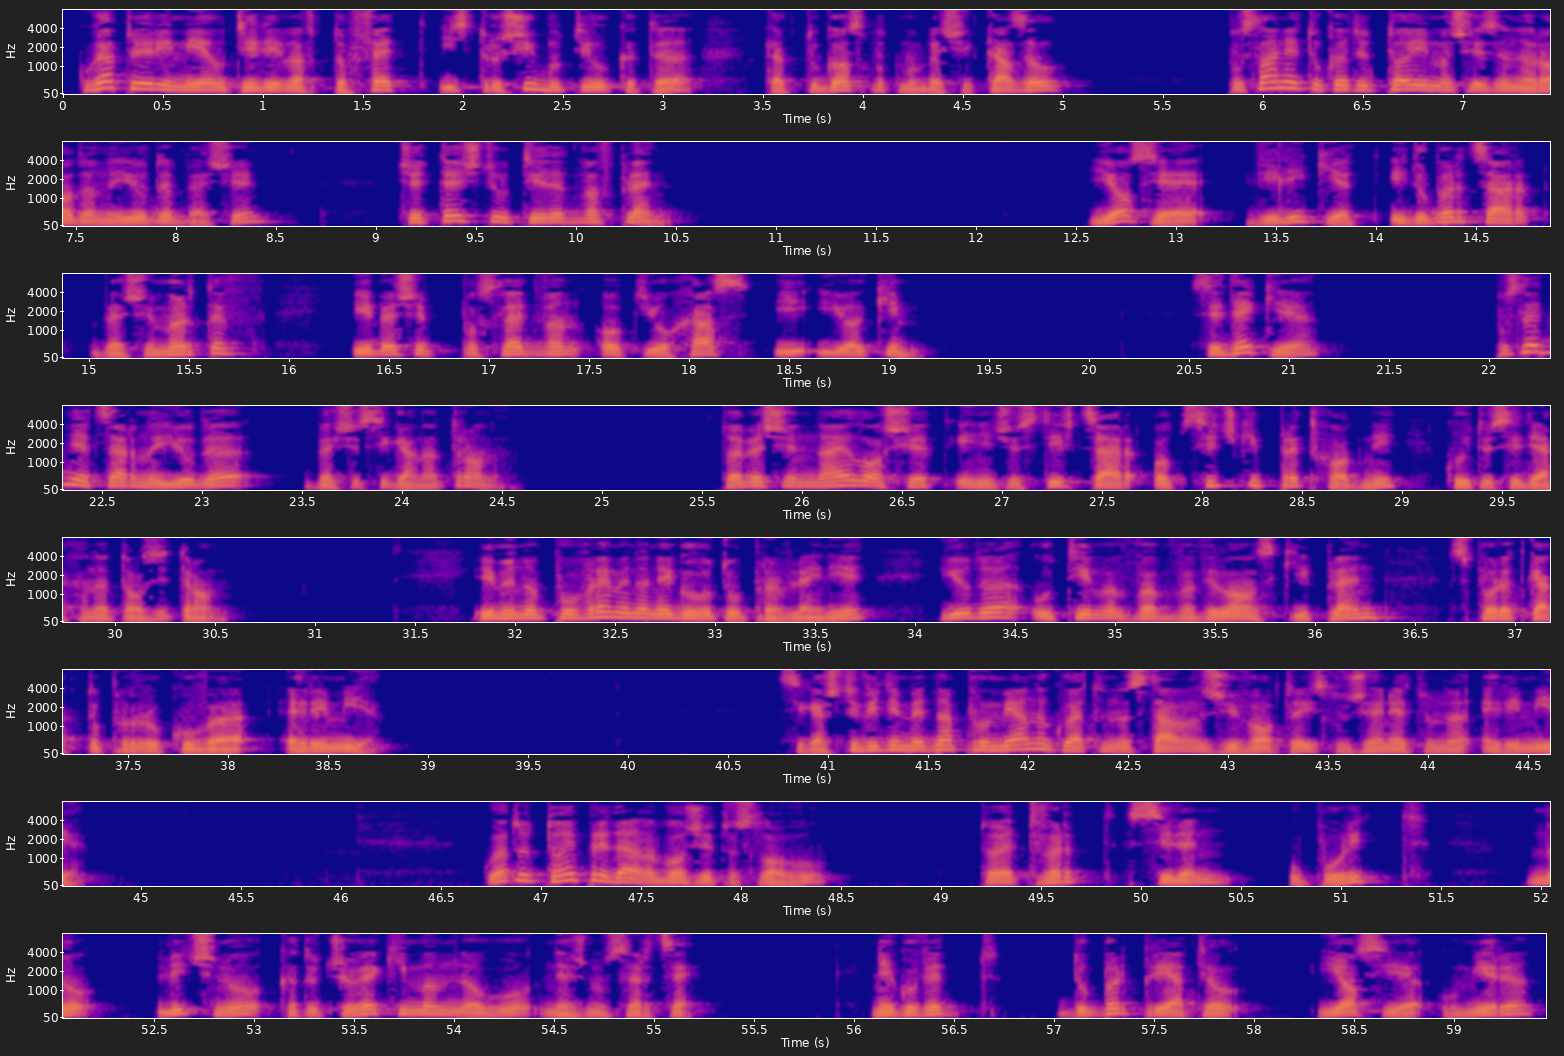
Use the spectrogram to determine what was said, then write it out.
Когато Еремия отиде в Тофет и строши бутилката, както Господ му беше казал, Посланието, което той имаше за народа на Юда, беше, че те ще отидат в плен. Йосия, великият и добър цар, беше мъртъв и беше последван от Йохас и Йоаким. Седекия, последният цар на Юда, беше сега на трона. Той беше най-лошият и нечестив цар от всички предходни, които седяха на този трон. Именно по време на неговото управление Юда отива в Вавилонски плен, според както пророкува Еремия. Сега ще видим една промяна, която настава в живота и служението на Еремия. Когато той предава Божието Слово, той е твърд, силен, упорит, но лично като човек има много нежно сърце. Неговият добър приятел Йосия умира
